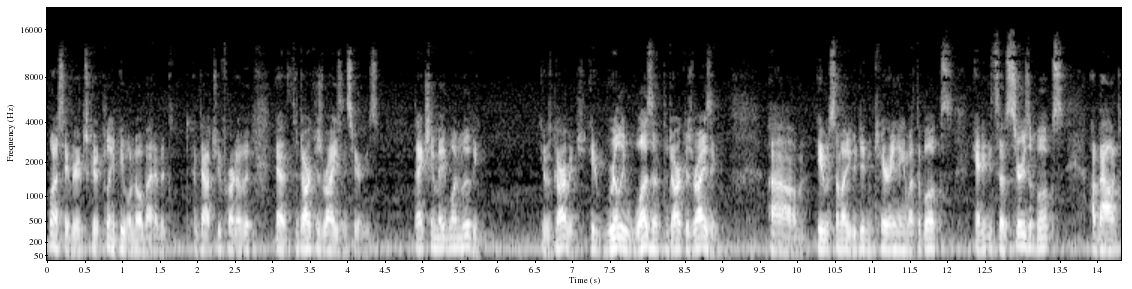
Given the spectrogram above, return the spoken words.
when I say very obscure, plenty of people know about it, but I doubt you've heard of it. Yeah, it's the Dark is Rising series. They actually made one movie. It was garbage. It really wasn't the Dark is Rising. Um, it was somebody who didn't care anything about the books, and it's a series of books about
